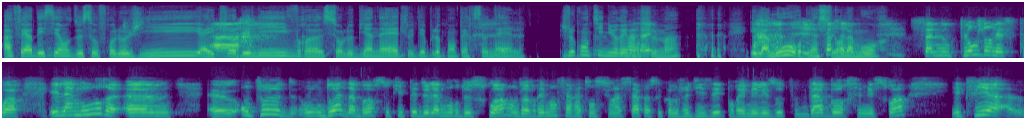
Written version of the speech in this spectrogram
à, faire des séances de sophrologie, à écrire ah. des livres sur le bien-être, le développement personnel. Je continuerai mon chemin. Et l'amour, bien sûr, l'amour. Ça nous plonge dans l'espoir. Et l'amour, euh, euh, on peut, on doit d'abord s'occuper de l'amour de soi. On doit vraiment faire attention à ça parce que, comme je disais, pour aimer les autres, il faut d'abord s'aimer soi. Et puis euh,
